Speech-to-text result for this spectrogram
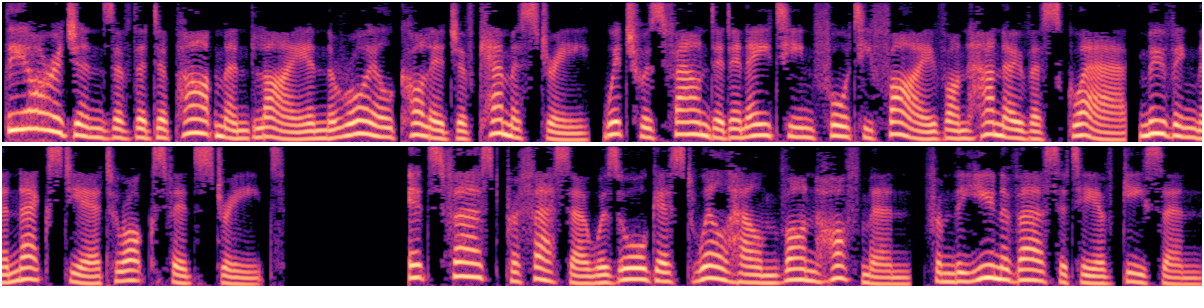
The origins of the department lie in the Royal College of Chemistry, which was founded in 1845 on Hanover Square, moving the next year to Oxford Street. Its first professor was August Wilhelm von Hofmann, from the University of Gießen.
